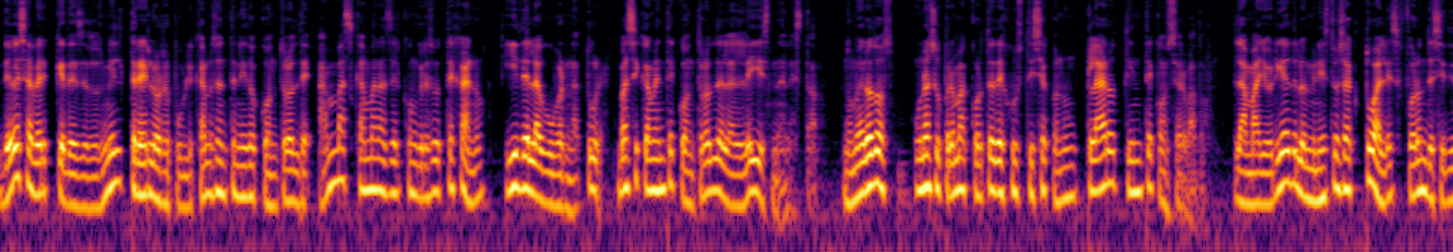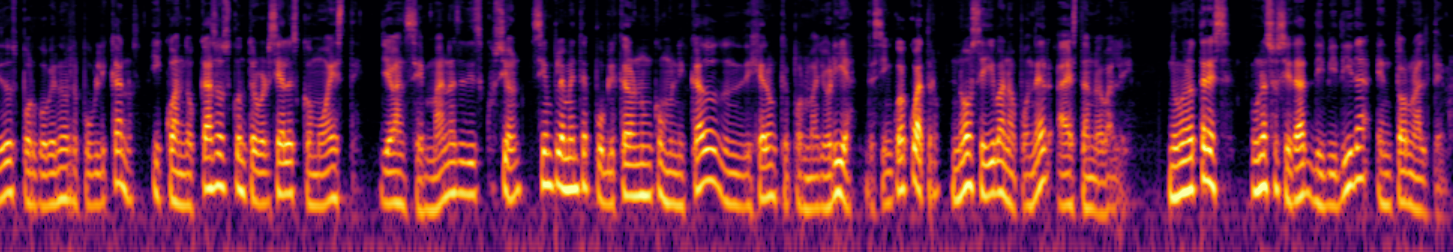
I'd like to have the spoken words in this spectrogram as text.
Debes saber que desde 2003 los republicanos han tenido control de ambas cámaras del Congreso tejano y de la gubernatura, básicamente control de las leyes en el estado. Número 2. Una Suprema Corte de Justicia con un claro tinte conservador. La mayoría de los ministros actuales fueron decididos por gobiernos republicanos, y cuando casos controversiales como este llevan semanas de discusión, simplemente publicaron un comunicado donde dijeron que por mayoría de 5 a 4 no se iban a oponer a esta nueva ley. Número 3. Una sociedad dividida en torno al tema.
